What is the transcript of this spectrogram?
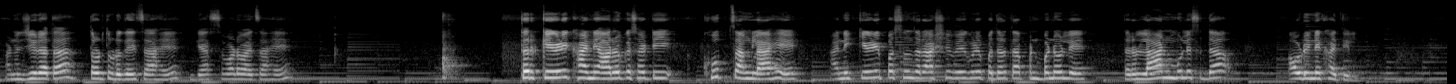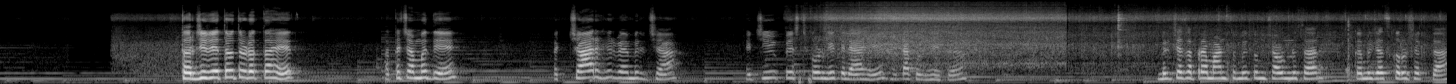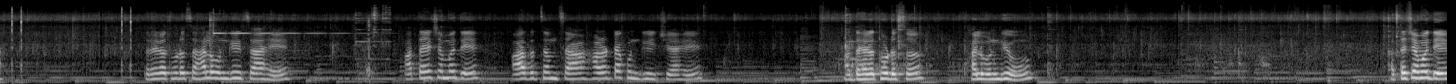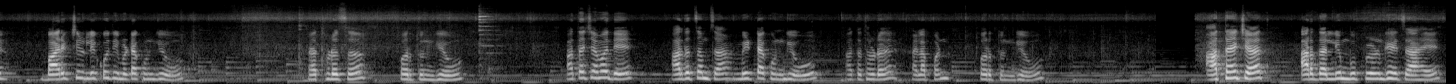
आणि जिरं आता तडतोडं द्यायचं आहे. गॅस वाढवायचा आहे. तर केळी खाणे आरोग्यासाठी खूप चांगलं आहे. आणि केळीपासून जर असे वेगवेगळे पदार्थ आपण बनवले तर लहान मुलेसुद्धा आवडीने खातील. तर जे रेतळ तडत आहेत त्याच्यामध्ये चार हिरव्या मिरच्या याची पेस्ट करून घेतलेली आहे. हे टाकून घ्यायचं. मिरच्याचं प्रमाण तुम्ही तुमच्या आवडीनुसार कमी जास्त करू शकता. तर ह्याला थोडंसं हलवून घ्यायचं आहे. आता याच्यामध्ये अर्धा चमचा हळद टाकून घ्यायची आहे. आता ह्याला थोडंसं हलवून घेऊ. त्याच्यामध्ये बारीक चिरली कोथिंबीर टाकून घेऊ. ह्या थोडंसं परतून घेऊ. आता त्याच्यामध्ये अर्धा चमचा मीठ टाकून घेऊ. आता थोडं ह्याला पण परतून घेऊ. आता ह्याच्यात अर्धा लिंबू पिळून घ्यायचा आहे.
